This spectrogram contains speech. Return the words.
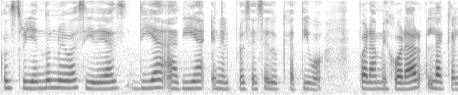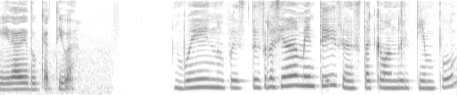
construyendo nuevas ideas día a día en el proceso educativo para mejorar la calidad educativa. Bueno, pues desgraciadamente se nos está acabando el tiempo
